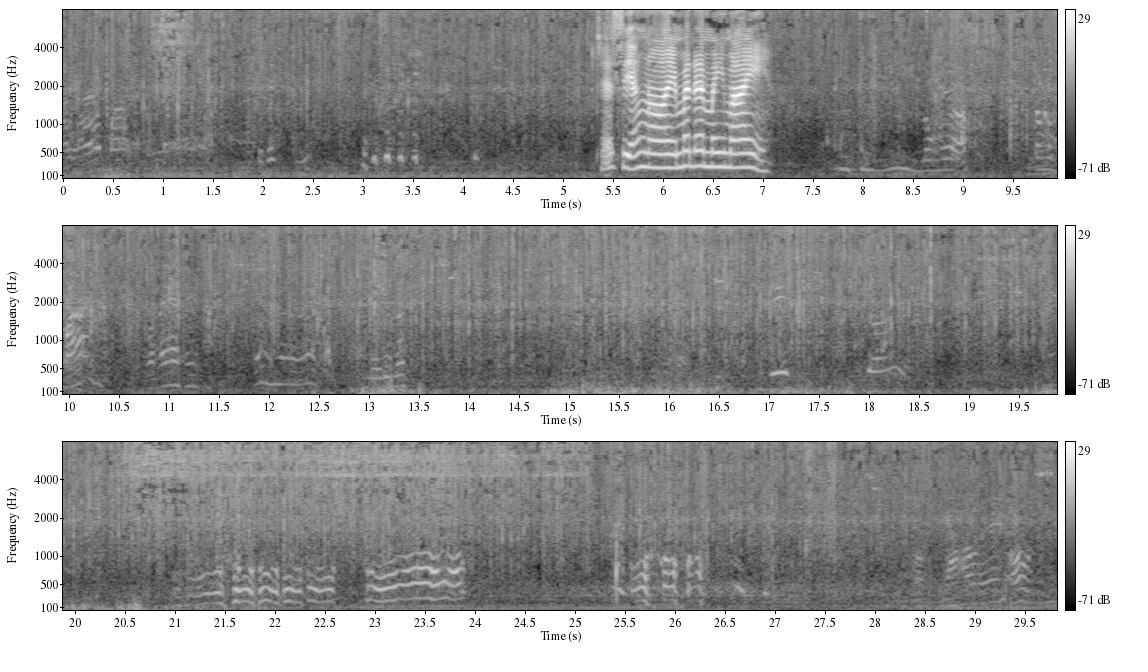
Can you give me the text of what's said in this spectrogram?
าแล้วมาแล้วจะได้กิน ใช้เสียงหน่อยไม่ได้ไม่ไม่ ลงเลยเหรอ ต้องลงมาวันแรกเลยเดี๋ยวดูนะโอ้โหโอ้โหโอ้โหโอ้โหยาวเลยโอ้ยงมี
